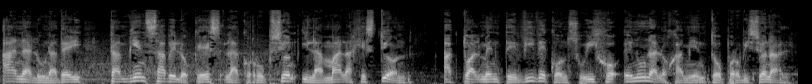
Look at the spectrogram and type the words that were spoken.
Ana Lunadei también sabe lo que es la corrupción y la mala gestión. Actualmente vive con su hijo en un alojamiento provisional.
